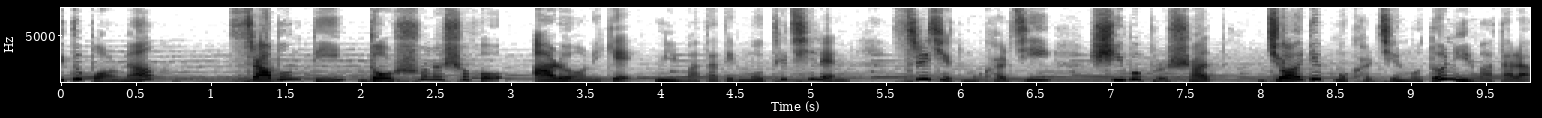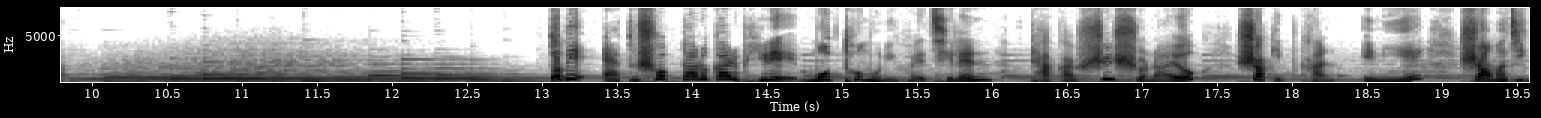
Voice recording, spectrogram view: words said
ঋতুপর্ণা, শ্রাবন্তী, দর্শনা সহ আরও অনেকে। নির্মাতাদের মধ্যে ছিলেন সৃজিত মুখার্জি, শিবপ্রসাদ, জয়দেব মুখার্জির মতো নির্মাতারা। তবে এত সব তারকার ভিড়ে মধ্যমণি হয়েছিলেন ঢাকার শীর্ষ নায়ক শাকিব খান। এ নিয়ে সামাজিক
